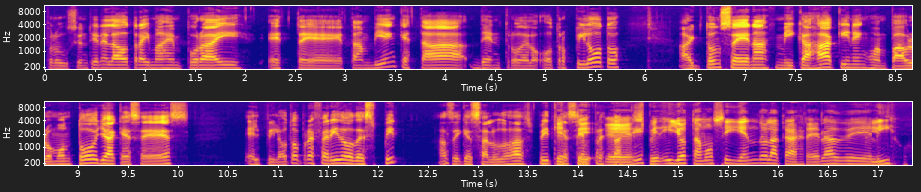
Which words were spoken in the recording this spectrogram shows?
Producción tiene la otra imagen por ahí este, también que está dentro de los otros pilotos. Ayrton Senna, Mika Hakkinen, Juan Pablo Montoya, que ese es el piloto preferido de Speed. Así que saludos a Speed que, Que, este- siempre está que aquí. Speed y yo estamos siguiendo la carrera del hijo.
